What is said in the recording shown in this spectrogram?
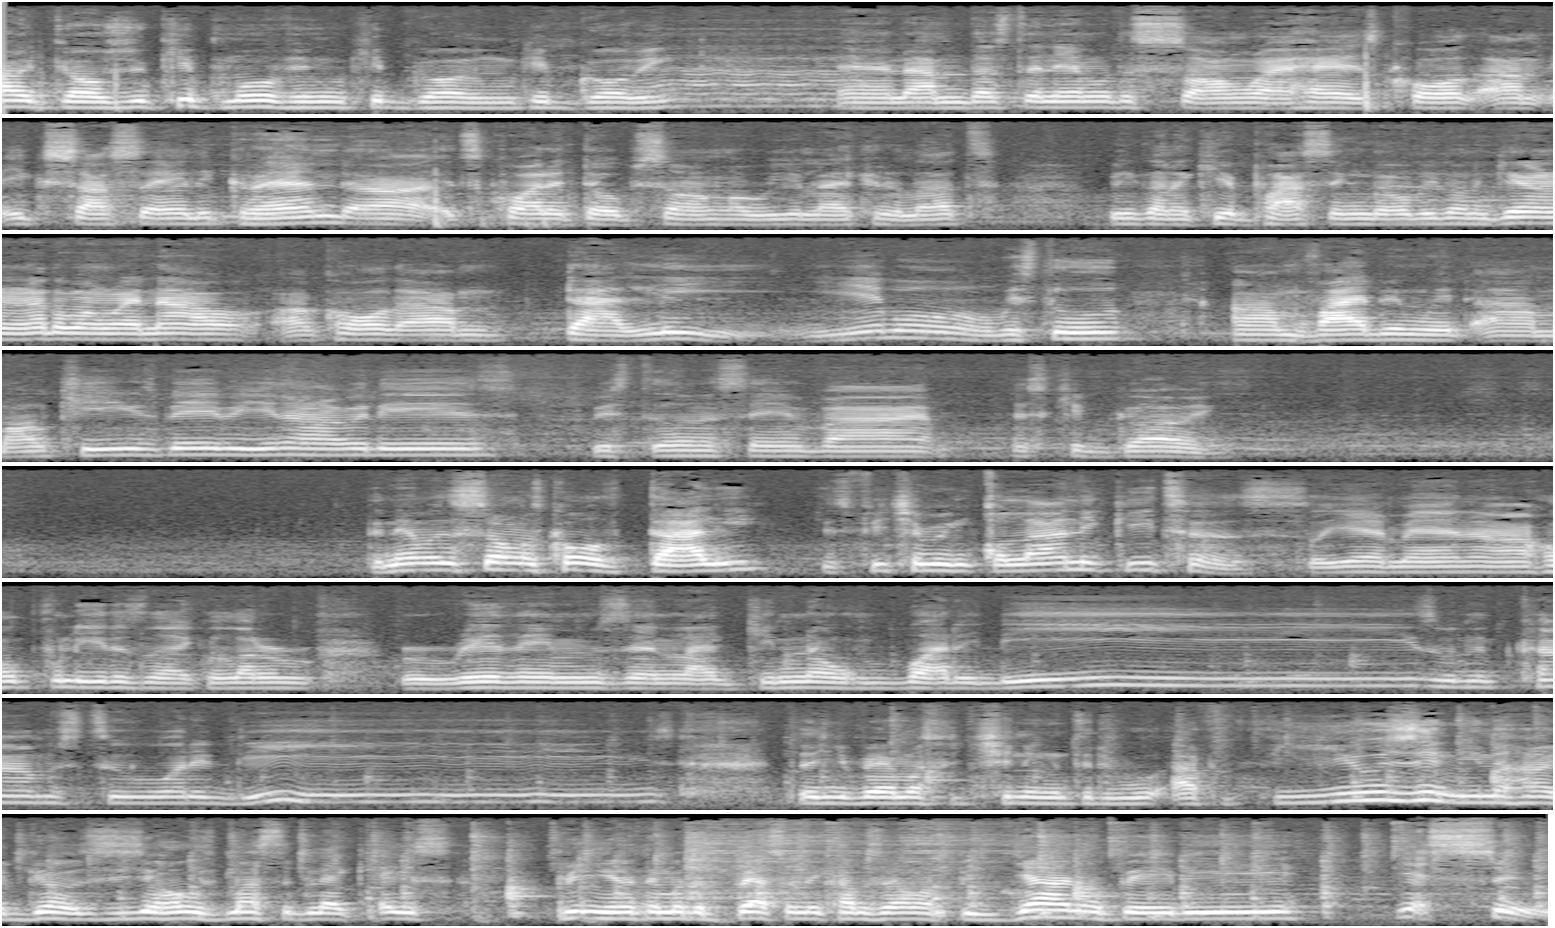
how it goes. We keep moving. We keep going. We keep going. And um, that's the name of the song right here. It's called um, Ixasa Grand. Uh, it's quite a dope song. I really like it a lot. We're gonna keep passing though. We're gonna get on another one right now uh, called um, Dali. Yeah, boy. We're still um, vibing with um, our keys, baby. You know how it is. We're still in the same vibe. Let's keep going. The name of the song is called Dali. It's featuring Kolani guitars. So yeah, man. Uh, hopefully there's like a lot of rhythms and like you know what it is when it comes to what it is. Thank you very much for tuning into the Afro Fusion. You know how it goes. This is your host, Master Black Ace, bringing you nothing but the best when it comes to amapiano, baby. Yes, sir.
